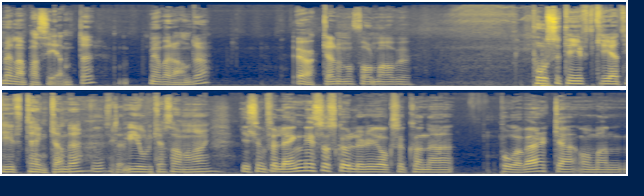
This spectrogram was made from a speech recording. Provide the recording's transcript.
mellan patienter med varandra. Ökar någon form av positivt kreativt tänkande i olika sammanhang. I sin förlängning så skulle det ju också kunna påverka om man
